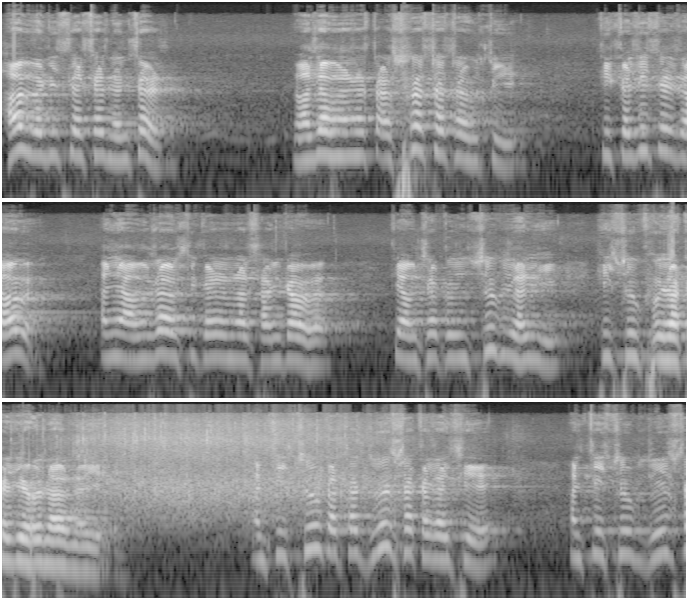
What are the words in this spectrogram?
हा बघितल्याच्या नंतर माझ्या मनात अस्वस्थता होती. की कधी ते जावं आणि अमरावतीकरांना सांगावं की आमच्याकडून चूक झाली ही चूक पुन्हा कधी होणार नाही. आणि ती चूक आता दुरुस्त करायची आहे. आणि ती चूक दुरुस्त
